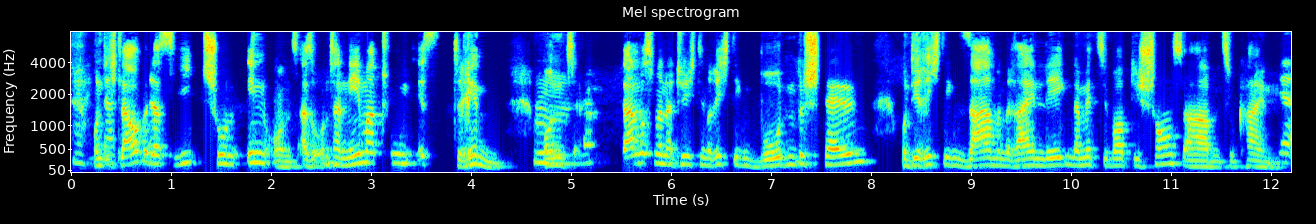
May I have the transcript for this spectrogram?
Ja, und ich glaube, das liegt schon in uns. Also Unternehmertum ist drin. Mhm. Und äh, dann muss man natürlich den richtigen Boden bestellen und die richtigen Samen reinlegen, damit sie überhaupt die Chance haben zu keimen. Ja,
